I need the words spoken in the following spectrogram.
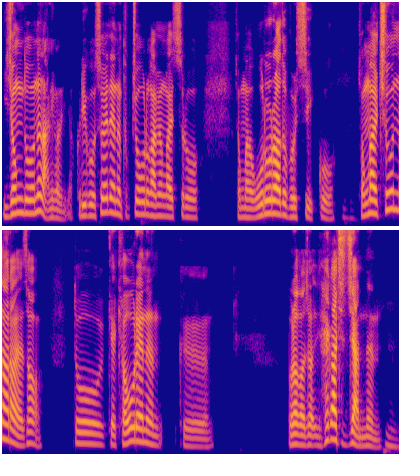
이 정도는 아니거든요. 그리고 스웨덴은 북쪽으로 가면 갈수록 정말 오로라도 볼 수 있고 정말 추운 나라에서 또 이렇게 겨울에는 그 뭐라 그러죠? 해가 지지 않는 음.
